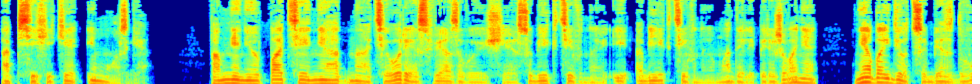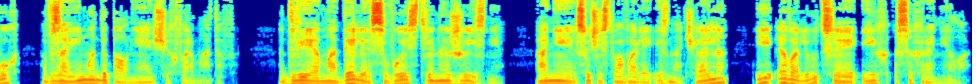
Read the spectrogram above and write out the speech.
о психике и мозге. По мнению Патти, ни одна теория, связывающая субъективную и объективную модели переживания, не обойдется без двух взаимодополняющих форматов. Две модели свойственны жизни, они существовали изначально, и эволюция их сохранила.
